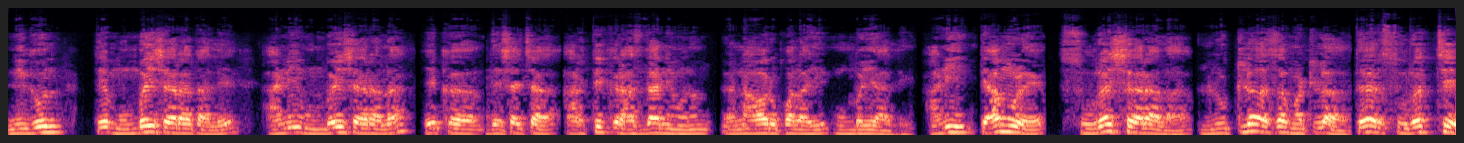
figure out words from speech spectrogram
निघून ते मुंबई शहरात आले. आणि मुंबई शहराला एक देशाच्या आर्थिक राजधानी म्हणून नावारूपालाही मुंबई आली. आणि त्यामुळे सुरत शहराला लुटलं असं म्हटलं तर सुरतचे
